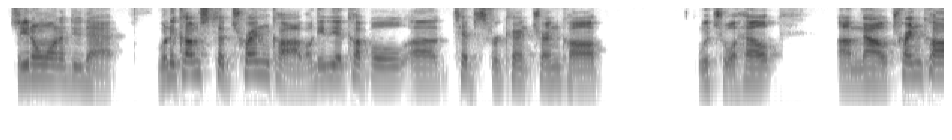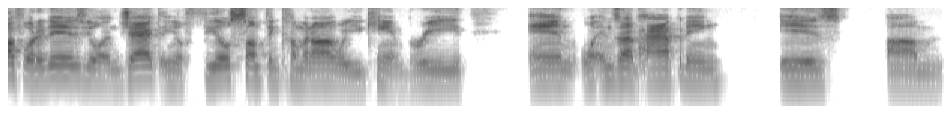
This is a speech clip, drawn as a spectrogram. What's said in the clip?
So you don't want to do that. When it comes to tren cough, I'll give you a couple uh, tips for current tren cough, which will help. Um, now, cough, what it is, you'll inject and you'll feel something coming on where you can't breathe. And what ends up happening is um,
